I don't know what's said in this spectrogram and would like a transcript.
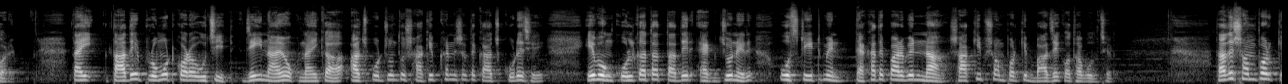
করে। তাই তাদের প্রমোট করা উচিত যেই নায়ক, নায়িকা আজ পর্যন্ত সাকিব খানের সাথে কাজ করেছে এবং কলকাতার তাদের একজনের ও স্টেটমেন্ট দেখাতে পারবেন না সাকিব সম্পর্কে বাজে কথা বলছে। তাদের সম্পর্কে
